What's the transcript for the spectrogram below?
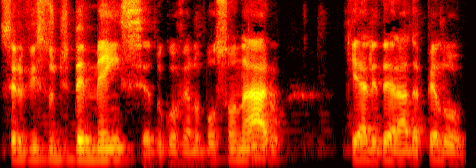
serviço de demência do governo Bolsonaro, que é liderada pelo,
